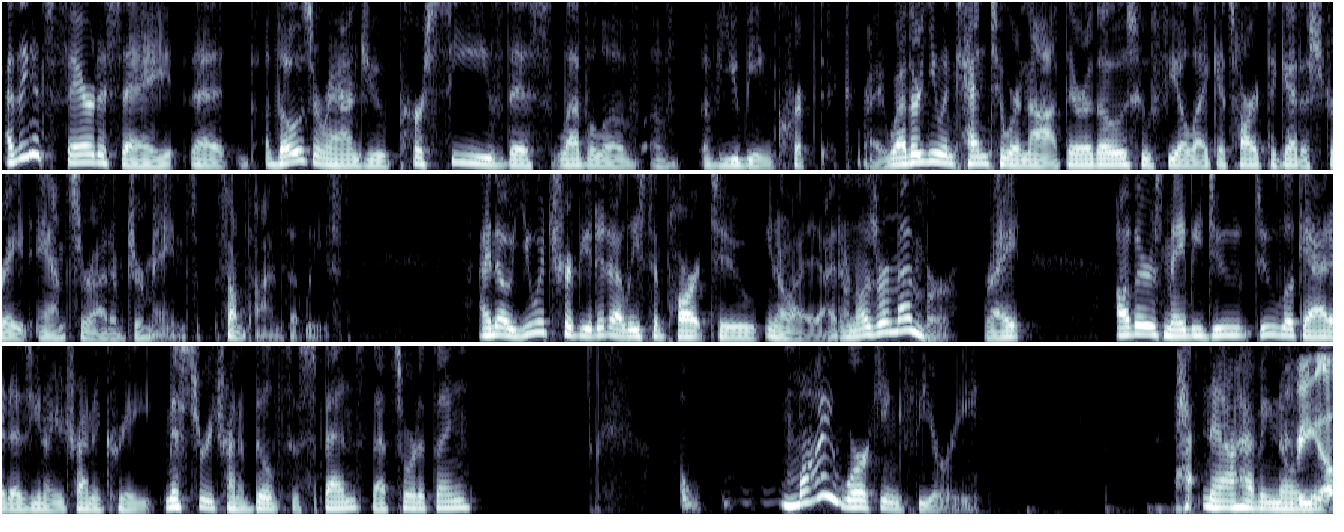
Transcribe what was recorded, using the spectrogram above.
I think it's fair to say that those around you perceive this level of, of, of you being cryptic, right? Whether you intend to or not, there are those who feel like it's hard to get a straight answer out of Germain, sometimes at least. I know you attribute it, at least in part, to, you know, I, I don't always remember, right? Others maybe do do look at it as, you know, you're trying to create mystery, trying to build suspense, that sort of thing my working theory, now having known you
